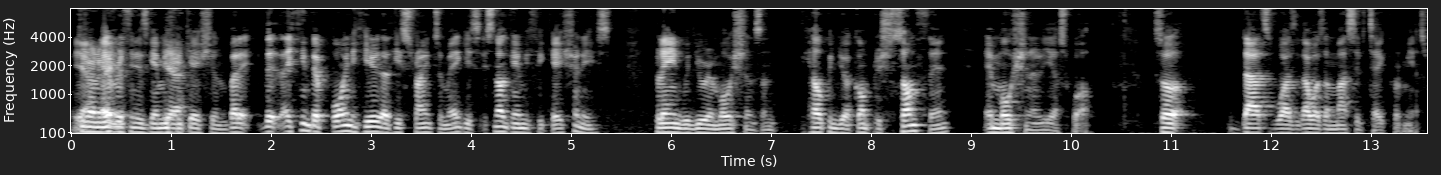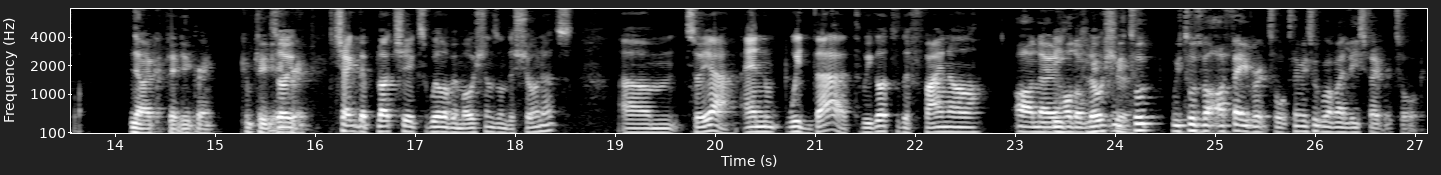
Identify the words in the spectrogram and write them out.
yeah. know what I mean? Everything is gamification, but it, the, I think the point here that he's trying to make is it's not gamification; it's playing with your emotions and helping you accomplish something emotionally as well. So that was that was a massive take for me as well. No, I completely agree. Completely So agree. check the Plutchik's wheel of emotions on the show notes. Um, so yeah, and with that we go to the final. Oh no, hold on. We, closure. we talked. We talked about our favorite talks. Let me talk about my least favorite talk.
